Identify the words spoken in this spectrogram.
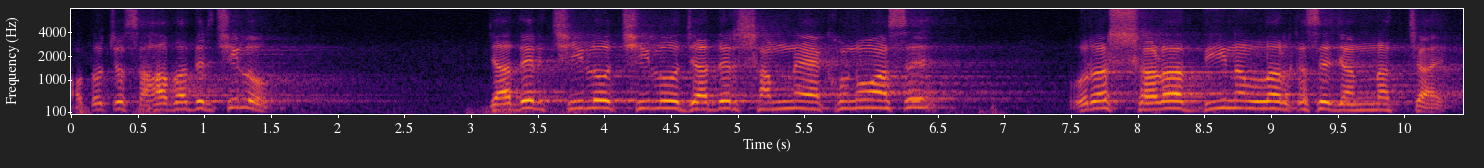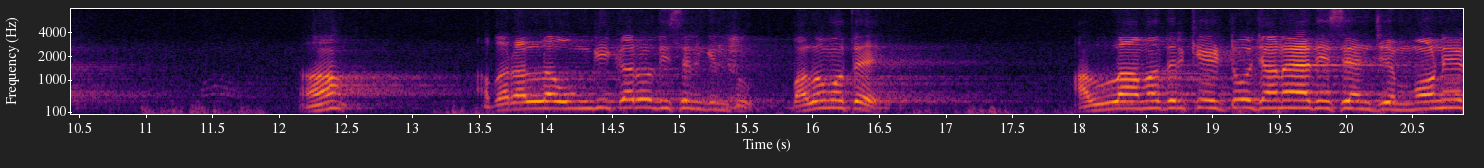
অথচ সাহাবাদের ছিল। যাদের ছিল ছিল, যাদের সামনে এখনও আছে ওরা সারা দিন আল্লাহর কাছে জান্নাত চায়। আবার আল্লাহ অঙ্গীকারও দিছেন কিন্তু, ভালো মতে। আল্লাহ আমাদেরকে এটাও জানায় দিছেন যে, মনের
